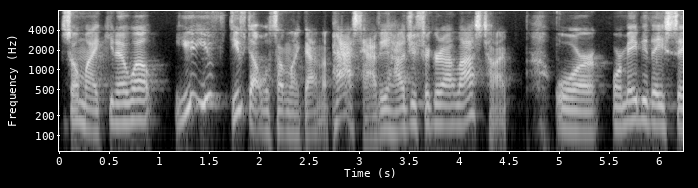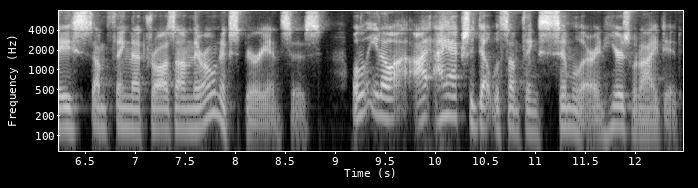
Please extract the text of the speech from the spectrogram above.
so Mike, you know, well, you you've you've dealt with something like that in the past, have you? How'd you figure it out last time? Or or maybe they say something that draws on their own experiences. Well, you know, I, I, actually dealt with something similar, and here's what I did.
